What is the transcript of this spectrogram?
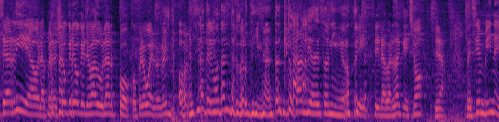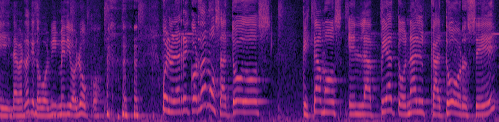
Se ríe ahora, pero yo creo que le va a durar poco. Pero bueno, no importa. Encima tenemos tanta cortina, tanto cambio de sonido. Sí, sí, la verdad que yo, mira, recién vine y la verdad que lo volví medio loco. Bueno, le recordamos a todos que estamos en la peatonal 14,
